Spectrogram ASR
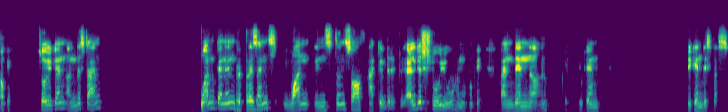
Okay, so you can understand one tenant represents one instance of Active Directory. I'll just show you, you know, okay, and then uh, okay, you can we can discuss.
